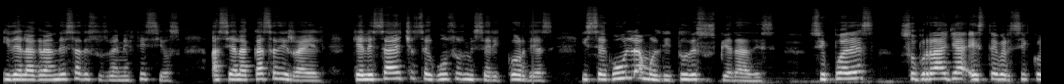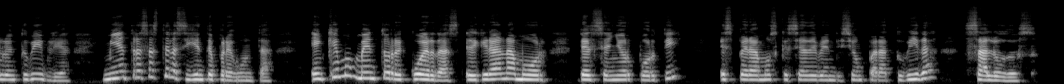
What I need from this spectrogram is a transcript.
y de la grandeza de sus beneficios hacia la casa de Israel, que les ha hecho según sus misericordias y según la multitud de sus piedades. Si puedes, subraya este versículo en tu Biblia, mientras hazte la siguiente pregunta. ¿En qué momento recuerdas el gran amor del Señor por ti? Esperamos que sea de bendición para tu vida. Saludos.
